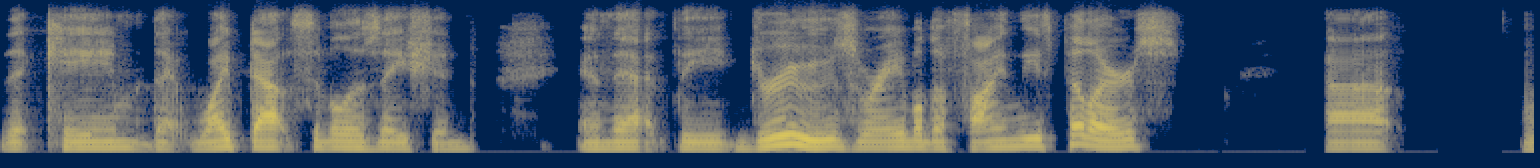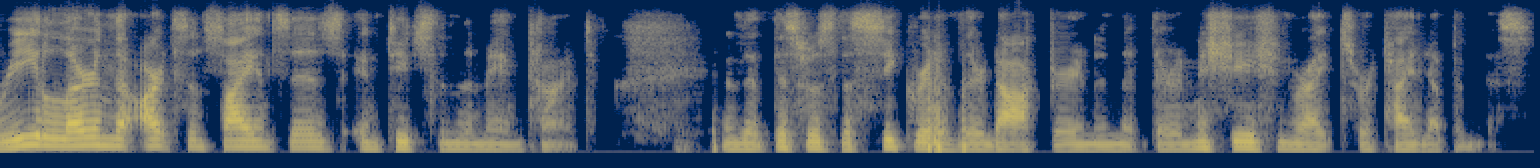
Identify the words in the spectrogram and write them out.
that came that wiped out civilization, and that the Druze were able to find these pillars, uh, relearn the arts and sciences, and teach them to mankind and that this was the secret of their doctrine and that their initiation rites were tied up in this.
